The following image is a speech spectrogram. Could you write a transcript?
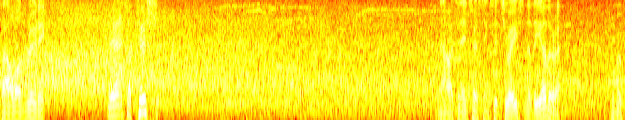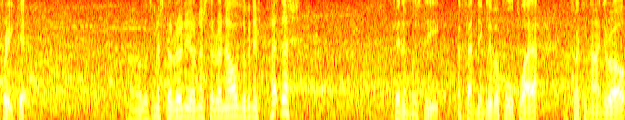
Foul on Rooney. Yeah, it's a push. Now it's an interesting situation at the other end from a free kick. Well, there's Mr. Rooney or Mr. Ronaldo going to hit this. Finnan was the offending Liverpool player, 29-year-old.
